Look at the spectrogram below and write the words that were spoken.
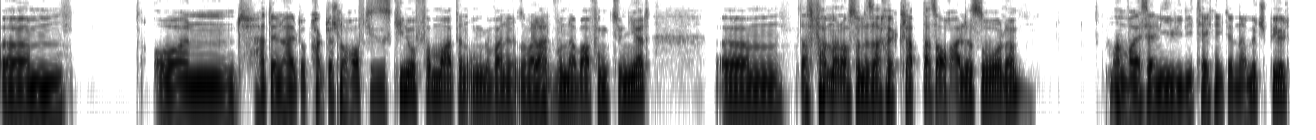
Ähm, und hat den halt praktisch noch auf dieses Kinoformat dann umgewandelt. Und Ja. hat wunderbar funktioniert. Ähm, das war immer noch so eine Sache, klappt das auch alles so, ne? Man weiß ja nie, wie die Technik denn da mitspielt.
